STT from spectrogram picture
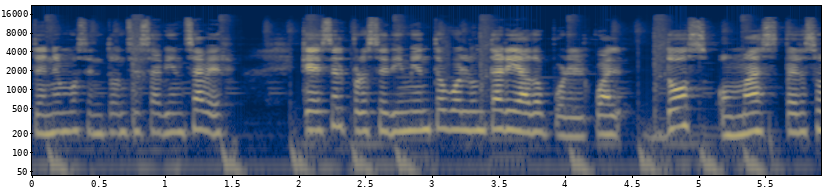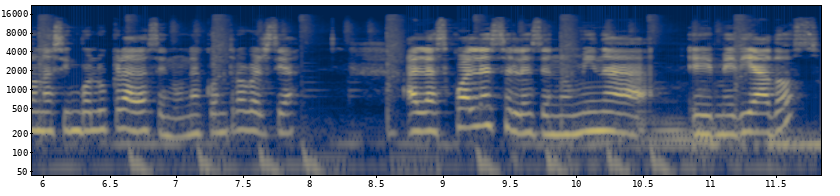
tenemos entonces a bien saber que es el procedimiento voluntariado por el cual dos o más personas involucradas en una controversia, a las cuales se les denomina eh, mediados,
